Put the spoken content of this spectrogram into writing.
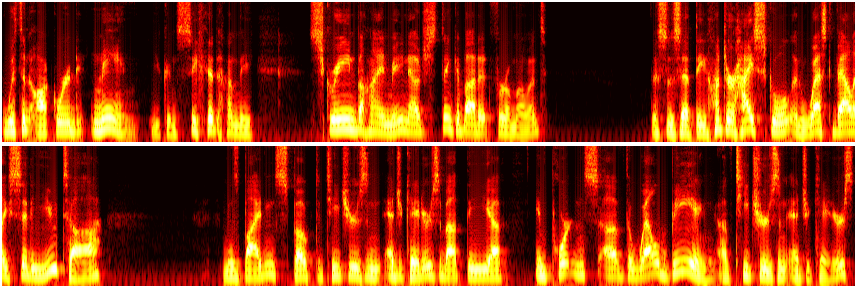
with an awkward name. You can see it on the screen behind me. Now, just think about it for a moment. This is at the Hunter High School in West Valley City, Utah. Ms. Biden spoke to teachers and educators about the uh, importance of the well being of teachers and educators,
